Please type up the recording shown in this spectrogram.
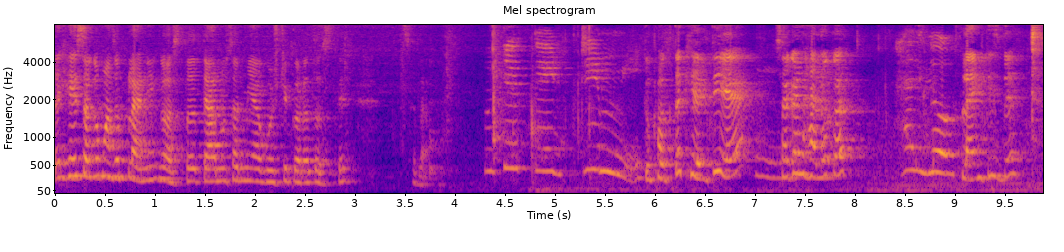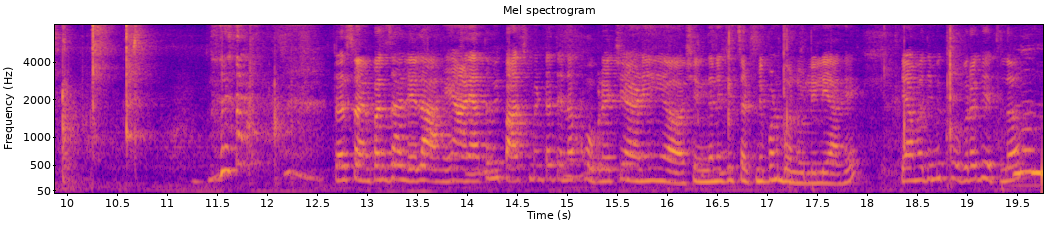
तर हे सगळं माझं प्लॅनिंग असतं. त्यानुसार मी या गोष्टी करत असते. चला. तू फक्त खेळतीये? सगळ्यांना हॅलो कर. हॅलो फ्लाइंग किस दे. तर स्वयंपाक झालेला आहे आणि आता मी पाच मिनिटात त्यांना खोबऱ्याची आणि शेंगदाण्याची चटणी पण बनवलेली आहे. यामध्ये मी खोबरं घेतलं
